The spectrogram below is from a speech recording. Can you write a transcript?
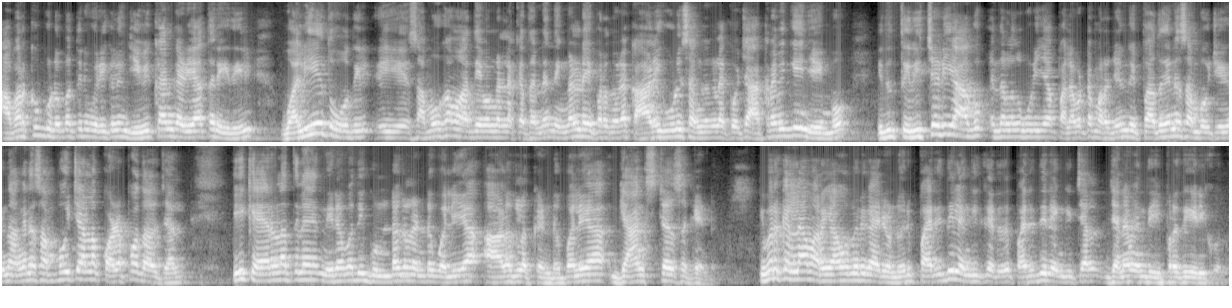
അവർക്കും കുടുംബത്തിനും ഒരിക്കലും ജീവിക്കാൻ കഴിയാത്ത രീതിയിൽ വലിയ തോതിൽ ഈ സമൂഹ മാധ്യമങ്ങളിലൊക്കെ തന്നെ നിങ്ങളുടെ ഈ പറഞ്ഞ പോലെ കാളികൂളി സംഘങ്ങളൊക്കെ വെച്ച് ആക്രമിക്കുകയും ചെയ്യുമ്പോൾ ഇത് തിരിച്ചടിയാകും എന്നുള്ളത് കൂടി ഞാൻ പലവട്ടം പറഞ്ഞിരുന്നു. ഇപ്പോൾ അത് തന്നെ സംഭവിച്ചിരിക്കുന്നു. അങ്ങനെ സംഭവിച്ചാലുള്ള കുഴപ്പം എന്താ വെച്ചാൽ ഈ കേരളത്തിലെ നിരവധി ഗുണ്ടകളുണ്ട് വലിയ ആളുകളൊക്കെ ഉണ്ട് വലിയ ഗ്യാങ്സ്റ്റേഴ്സ് ഒക്കെ ഉണ്ട്. ഇവർക്കെല്ലാം അറിയാവുന്ന ഒരു കാര്യമുണ്ട്. ഒരു പരിധി ലംഘിക്കരുത്. പരിധി ലംഘിച്ചാൽ ജനം എന്ത് പ്രതികരിക്കുന്നു.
